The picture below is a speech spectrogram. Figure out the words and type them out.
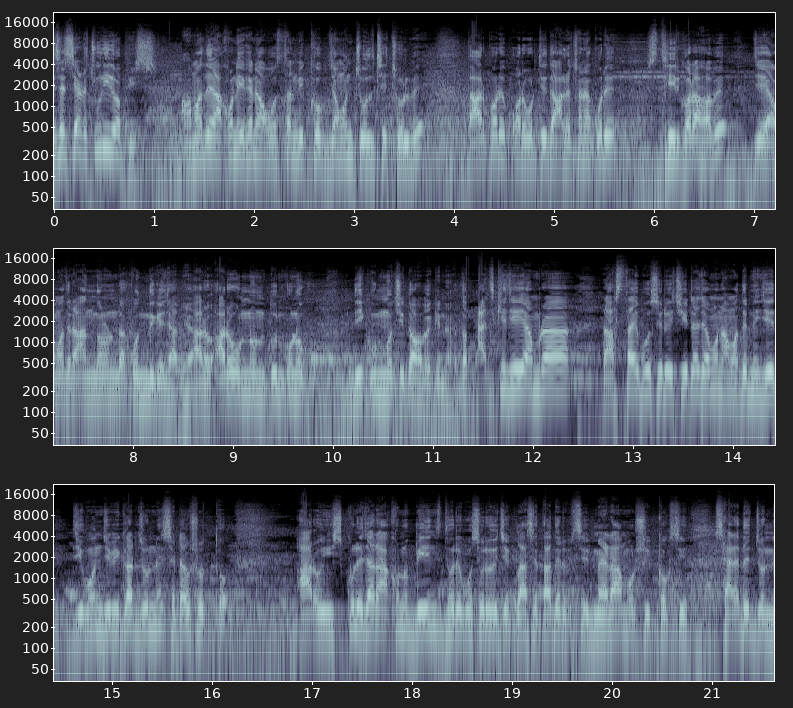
এসএসসি একটা চুরির অফিস। আমাদের এখন এখানে অবস্থান বিক্ষোভ যেমন চলছে, চলবে। তারপরে পরবর্তীতে আলোচনা করে স্থির করা হবে যে আমাদের আন্দোলনটা কোন দিকে যাবে। আরও আরও অন্য নতুন কোনো দিক উন্মোচিত হবে কিনা। তো আজকে যে আমরা রাস্তায় বসে রয়েছি, এটা যেমন আমাদের নিজের জীবন জীবিকার জন্য, সেটাও সত্য। আর ওই স্কুলে যারা এখনও বেঞ্চ ধরে বসে রয়েছে ক্লাসে, তাদের ম্যাডাম ও শিক্ষক স্যারেদের জন্য,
